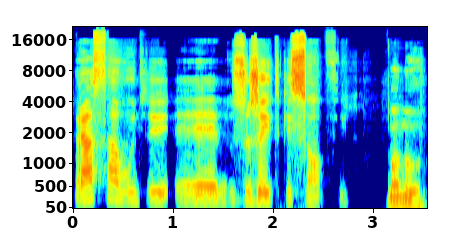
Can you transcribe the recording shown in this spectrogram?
para a saúde é, do sujeito que sofre. Manu,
